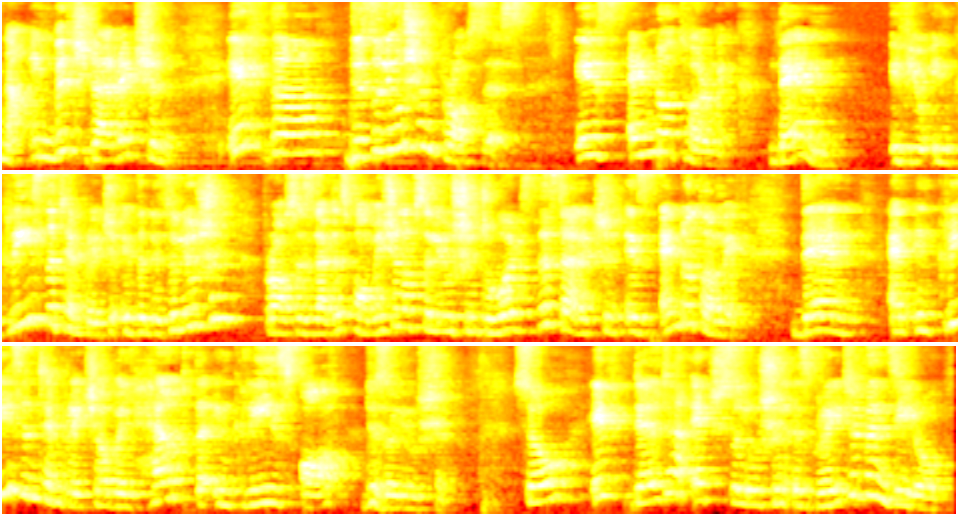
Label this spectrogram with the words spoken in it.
Now, in which direction? If the dissolution process is endothermic, then if you increase the temperature, if the dissolution process, that is formation of solution towards this direction is endothermic, then an increase in temperature will help the increase of dissolution. So if delta H solution is greater than 0,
